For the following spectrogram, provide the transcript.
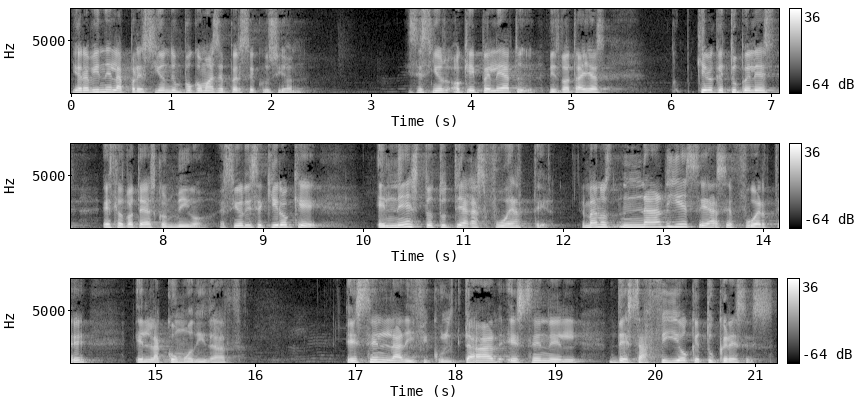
y ahora viene la presión de un poco más de persecución. Dice, Señor, ok, pelea mis batallas, quiero que tú pelees estas batallas conmigo. El Señor dice, quiero que en esto tú te hagas fuerte. Hermanos, nadie se hace fuerte en la comodidad. Es en la dificultad, es en el desafío que tú creces.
